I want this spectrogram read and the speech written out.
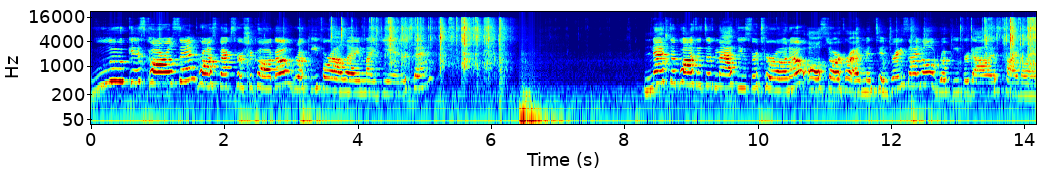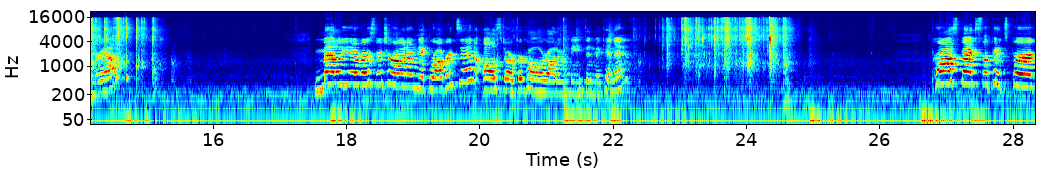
Lucas Carlsson, prospects for Chicago. Rookie for LA, Mikey Anderson. Net deposits of Matthews for Toronto. All-Star for Edmonton, Draisaitl. Rookie for Dallas, Ty Dellandrea. Metal Universe for Toronto, Nick Robertson. All-Star for Colorado, Nathan MacKinnon. Prospects for Pittsburgh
